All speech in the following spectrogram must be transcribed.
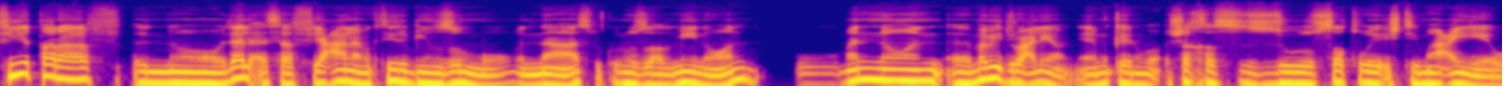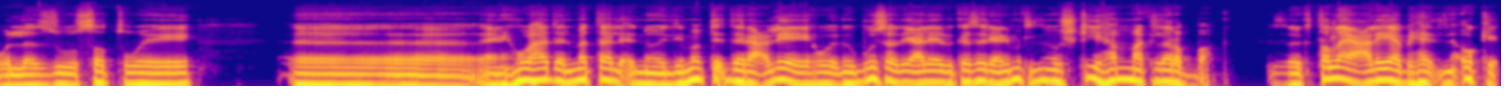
في طرف إنه للأسف في عالم كتير بينظلموا من الناس بيكونوا ظالمينهم ومنهم آه، ما بيقدروا عليهم. يعني ممكن شخص ذو سطوة اجتماعية ولا ذو سطوة آه يعني هو هذا المثل إنه اللي ما بتقدر عليه هو إنه بوسه عليه بالكسر يعني مثل إنه اشكي همك لربك. إذا تطلع عليها بها أوكي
